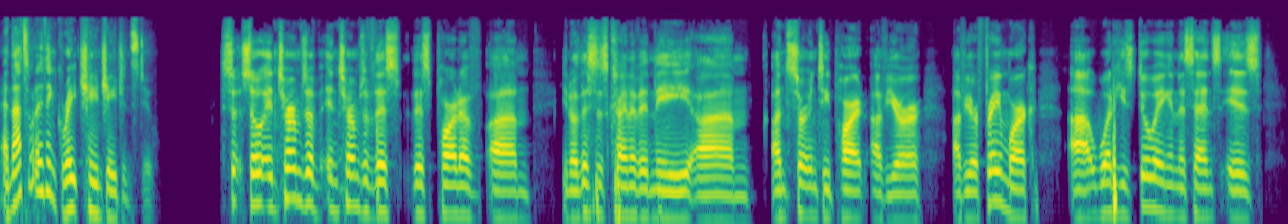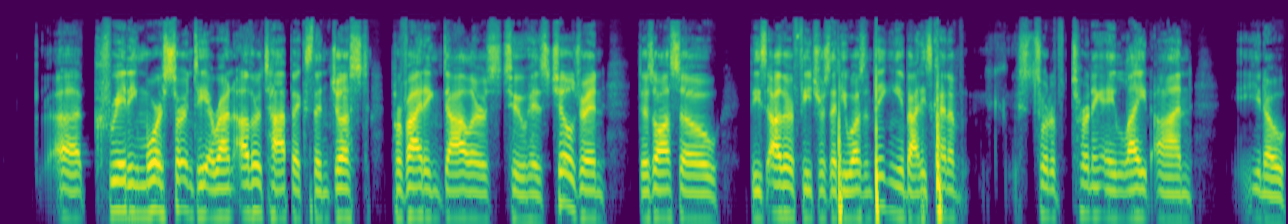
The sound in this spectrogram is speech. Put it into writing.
And that's what I think great change agents do. So, so in terms of in terms of this this part of um, you know this is kind of in the um, uncertainty part of your of your framework, uh, what he's doing in the sense is uh, creating more certainty around other topics than just providing dollars to his children. There's also these other features that he wasn't thinking about. He's kind of sort of turning a light on you know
